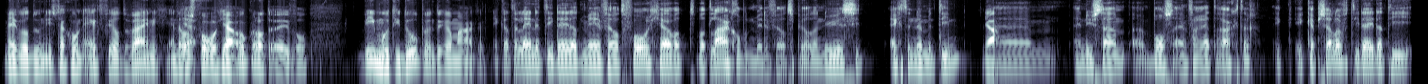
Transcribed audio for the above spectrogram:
mee wil doen, is dat gewoon echt veel te weinig. En dat Ja. was vorig jaar ook al het euvel. Wie moet die doelpunten gaan maken? Ik had alleen het idee dat Meerveld vorig jaar wat, wat lager op het middenveld speelde. Nu is hij echt een nummer 10. Ja. Ehm, en nu staan eh, Bos en Verret erachter. Ik, ik heb zelf het idee dat hij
